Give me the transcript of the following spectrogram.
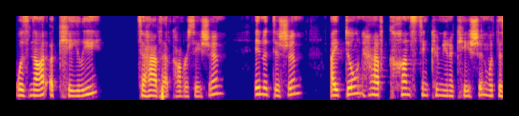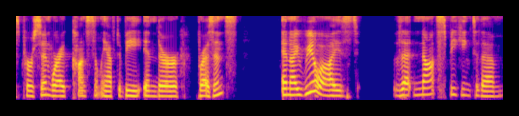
was not a keili to have that conversation. In addition, I don't have constant communication with this person where I constantly have to be in their presence. And I realized that not speaking to them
